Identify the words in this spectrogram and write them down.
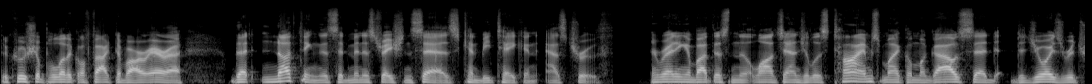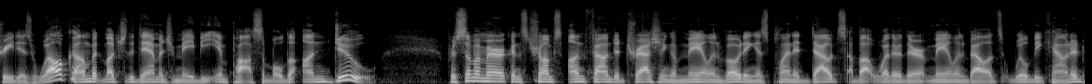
the crucial political fact of our era that nothing this administration says can be taken as truth. And writing about this in the Los Angeles Times, Michael Magow said DeJoy's retreat is welcome, but much of the damage may be impossible to undo. For some Americans, Trump's unfounded trashing of mail in voting has planted doubts about whether their mail in ballots will be counted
